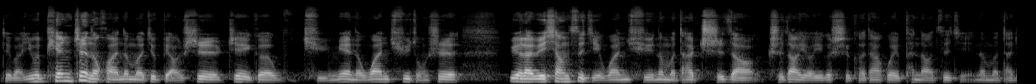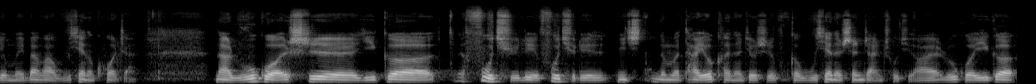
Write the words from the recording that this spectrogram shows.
对吧？因为偏正的话，那么就表示这个曲面的弯曲总是越来越向自己弯曲，那么它迟早迟早有一个时刻它会碰到自己，那么它就没办法无限的扩展。那如果是一个负曲率，负曲率，你那么它有可能就是个无限的伸展出去；而如果一个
